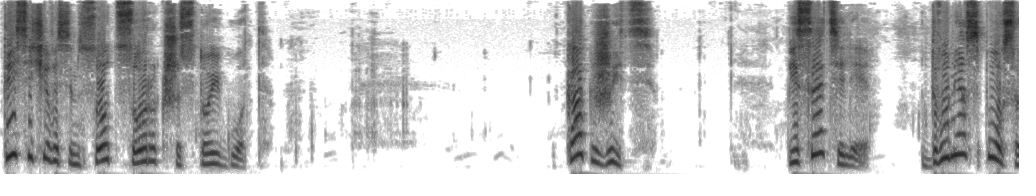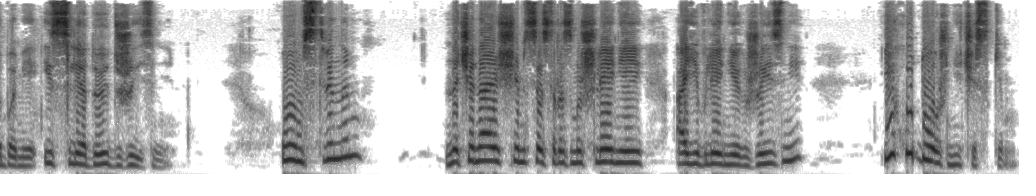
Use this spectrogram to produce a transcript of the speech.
1846 год. Как жить? Писатели двумя способами исследуют жизнь. Умственным, начинающимся с размышлений о явлениях жизни, и художническим,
